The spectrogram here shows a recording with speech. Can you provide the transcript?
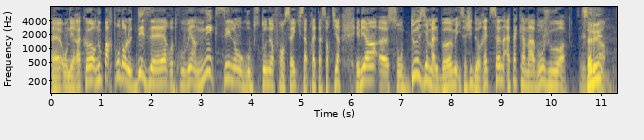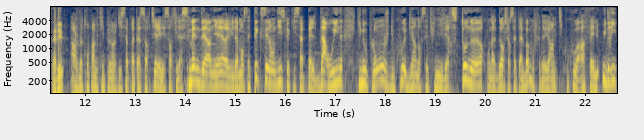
euh, on est raccord. Nous partons dans le désert, retrouver un excellent groupe stoner français qui s'apprête à sortir, eh bien, euh, son deuxième album. Il s'agit de Red Sun Atacama. Bonjour. Salut. Salut. Alors je me trompe un petit peu, hein, je dis s'apprête à sortir, il est sorti la semaine dernière, évidemment, cet excellent disque qui s'appelle Darwin, qui nous plonge du coup eh bien dans cet univers stoner qu'on adore sur cet album. On fait d'ailleurs un petit coucou à Raphaël Udry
